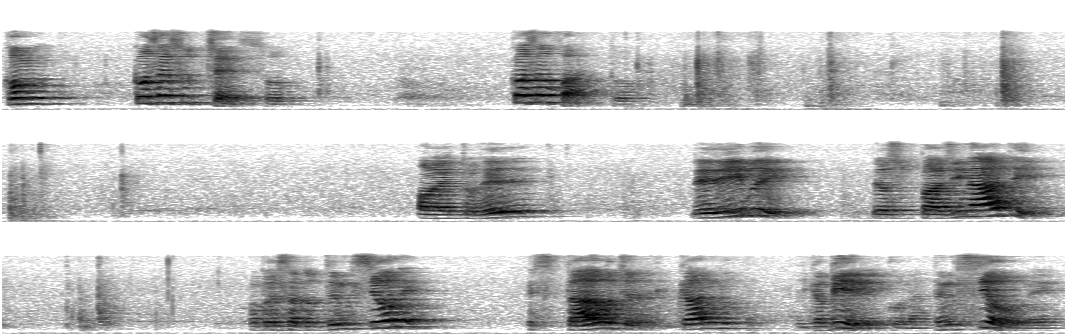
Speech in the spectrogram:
Com- cosa è successo? Cosa ho fatto? Ho letto dei, dei libri, li ho spaginati, ho prestato attenzione e stavo cercando di capire con attenzione.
